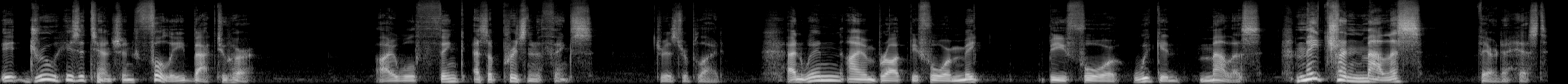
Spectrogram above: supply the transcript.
it drew his attention fully back to her. I will think as a prisoner thinks, Drizzt replied. And when I am brought before ma- before wicked malice, matron malice, Verna hissed.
